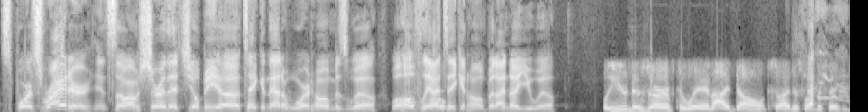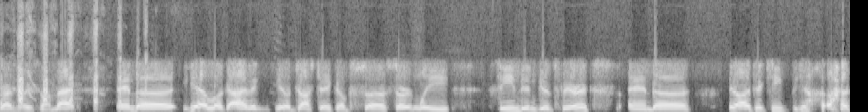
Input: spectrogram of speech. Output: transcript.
sports writer, and so I'm sure that you'll be uh, taking that award home as well. Well, hopefully, well, I take it home, but I know you will. Well, you deserve to win. I don't, so I just wanted to say congratulations on that. And uh, yeah, look, I think you know Josh Jacobs uh, certainly seemed in good spirits, and uh, you know I think he you know,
